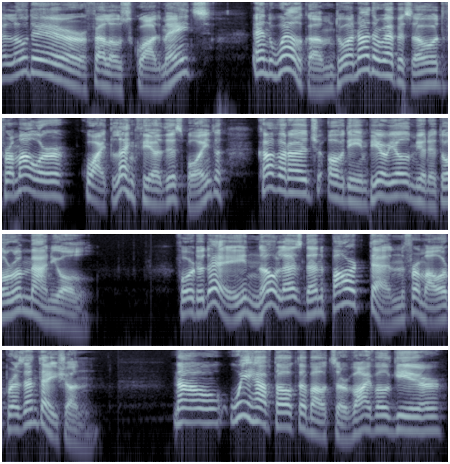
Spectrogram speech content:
Hello there, fellow squad mates, and welcome to another episode from our, quite lengthy at this point, coverage of the Imperial Munitorum Manual. For today, no less than part 10 from our presentation. Now, we have talked about survival gear,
